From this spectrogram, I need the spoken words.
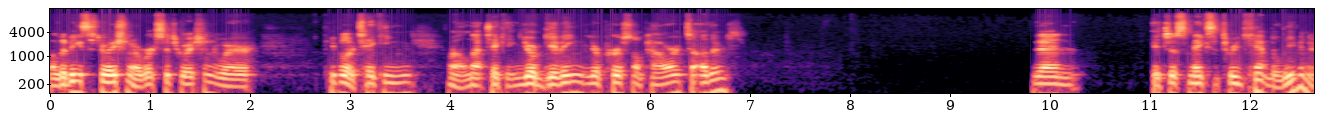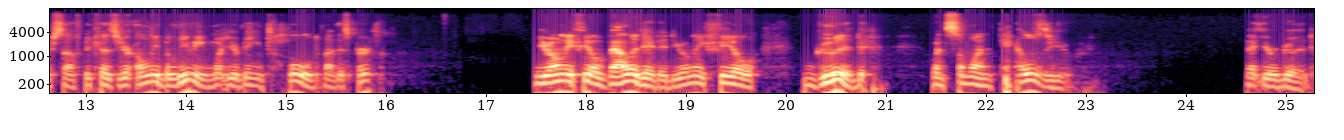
a living situation or work situation where people are taking, well, not taking, you're giving your personal power to others, then it just makes it to where you can't believe in yourself because you're only believing what you're being told by this person. You only feel validated. You only feel good when someone tells you that you're good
